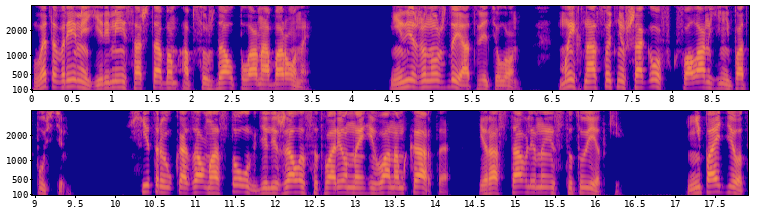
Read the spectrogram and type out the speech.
В это время Еремей со штабом обсуждал план обороны. «Не вижу нужды», — ответил он. «Мы их на сотню шагов к фаланге не подпустим». Хитрый указал на стол, где лежала сотворенная Иваном карта и расставленные статуэтки. «Не пойдет».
